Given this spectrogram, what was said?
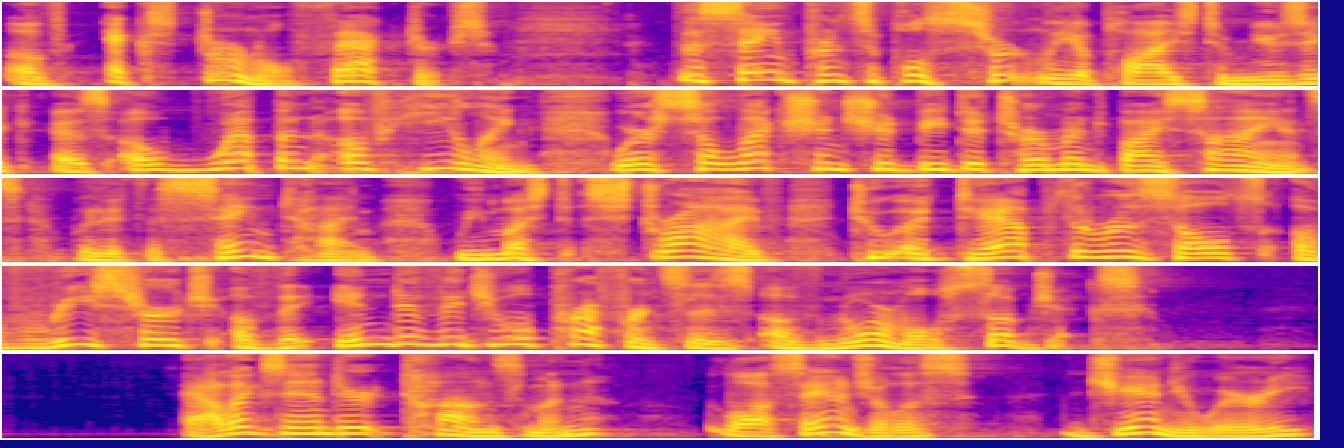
of external factors. The same principle certainly applies to music as a weapon of healing, where selection should be determined by science, but at the same time, we must strive to adapt the results of research of the individual preferences of normal subjects. Alexander Tansman, Los Angeles, January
